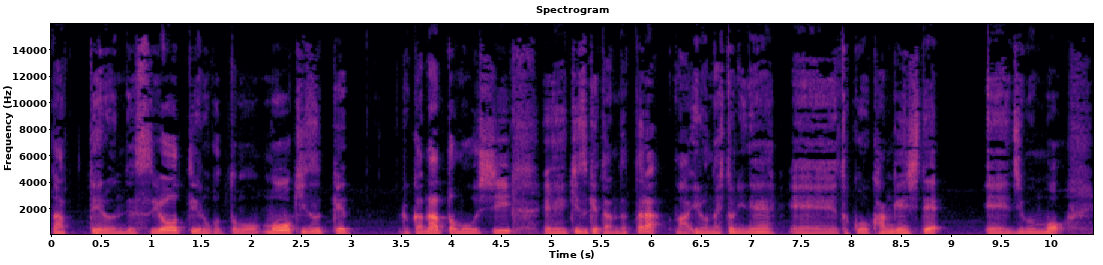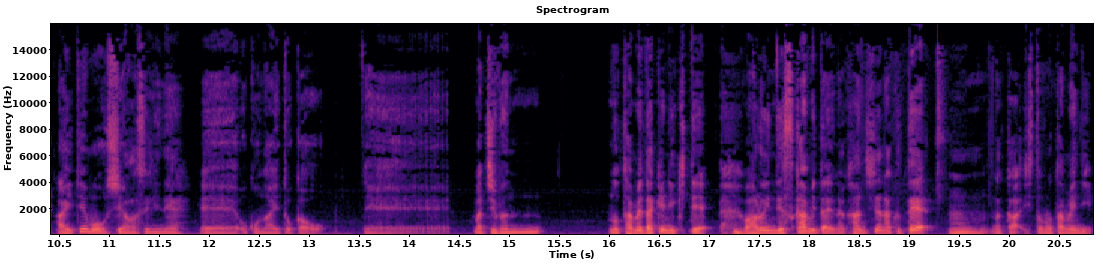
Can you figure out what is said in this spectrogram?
なってるんですよっていうのことも、もう気づけるかなと思うし、えー、気づけたんだったら、まあ、いろんな人にね、えー、徳を還元して、えー、自分も、相手も幸せにね、えー、行いとかを、え、まあ、自分のためだけに生きて悪いんですかみたいな感じじゃなくて、うん、なんか人のために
